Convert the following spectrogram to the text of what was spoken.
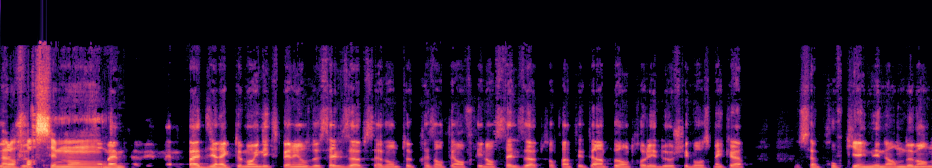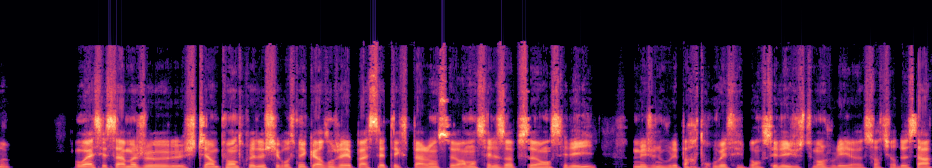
Alors forcément. Même, tu n'avais même pas directement une expérience de sales ops avant de te présenter en freelance sales ops. Enfin, tu étais un peu entre les deux chez Grossmaker. Ça prouve qu'il y a une énorme demande. Ouais, c'est ça. Moi, je, j'étais un peu entre les deux chez Grossmakers, donc j'avais pas cette expérience vraiment sales ops en CDI, mais je ne voulais pas retrouver ces en CDI justement. Je voulais euh, sortir de ça.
